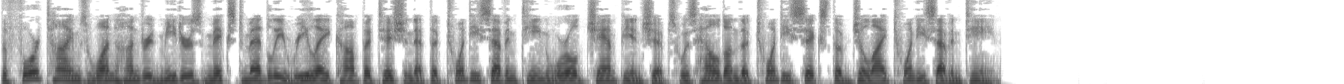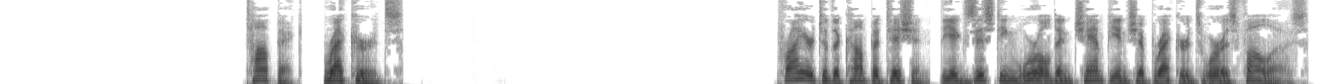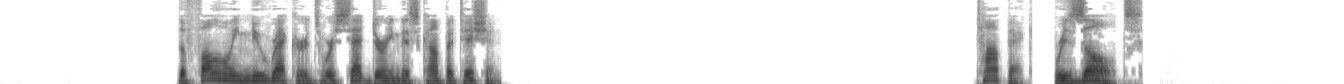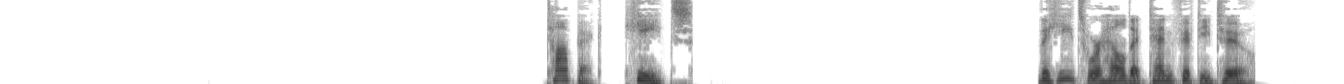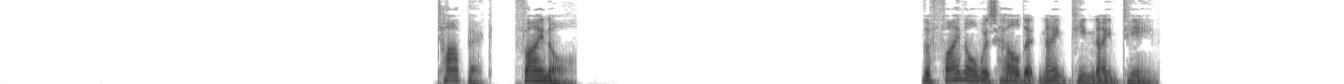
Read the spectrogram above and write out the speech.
The 4 times 100 meters mixed medley relay competition at the 2017 World Championships was held on the 26th of July 2017. Topic: Records. Prior to the competition, the existing world and championship records were as follows. The following new records were set during this competition. Topic: Results. Topic: Heats. The heats were held at 1052. Topic: Final. The final was held at 1919.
